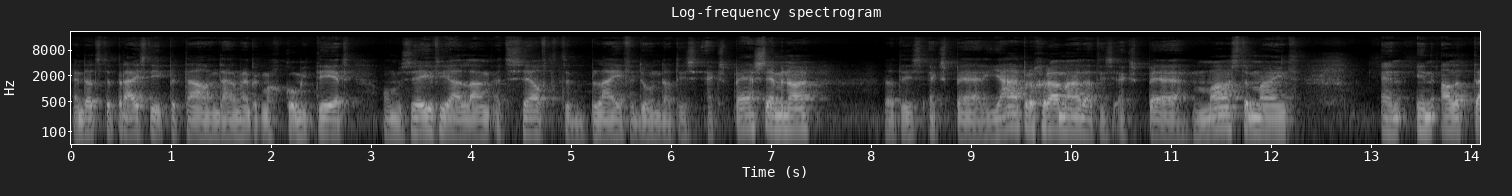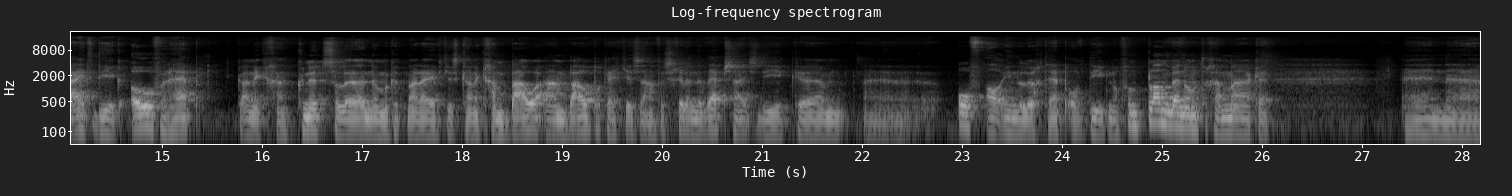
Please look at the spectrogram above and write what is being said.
En dat is de prijs die ik betaal. En daarom heb ik me gecommitteerd om zeven jaar lang hetzelfde te blijven doen. Dat is expert seminar. Dat is expert jaarprogramma. Dat is expert mastermind. En in alle tijd die ik over heb, kan ik gaan knutselen, noem ik het maar eventjes. Kan ik gaan bouwen aan bouwpakketjes, aan verschillende websites die ik uh, of al in de lucht heb, of die ik nog van plan ben om te gaan maken. En uh,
